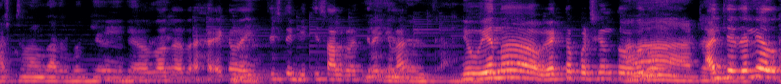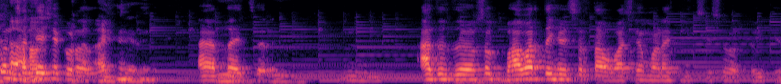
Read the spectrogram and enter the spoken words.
ಅಷ್ಟು ನಮ್ಗೆ ಅದ್ರ ಬಗ್ಗೆ. ಯಾಕಂದ್ರೆ ಇಂತಿಷ್ಟೇ ಮಿತಿ ಸಾಲುಗಳು ಇರಂಗಿಲ್ಲ. ನೀವು ಏನ ವ್ಯಕ್ತಪಡಿಸ್ಕೊಂತ ಹೋಗೋದು ಅಂತ್ಯದಲ್ಲಿ ಅದಕ್ಕೊಂದು ಸಂದೇಶ ಕೊಡೋದು. ಅರ್ಥ ಆಯ್ತು ಸರ್. ಅದ್ರದ್ದು ಸ್ವಲ್ಪ ಭಾವಾರ್ಥ ಹೇಳಿ ಸರ್ ತಾವು ವಾಚನೆ ಮಾಡಕ್ಕೆ ಕವಿತೆ.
